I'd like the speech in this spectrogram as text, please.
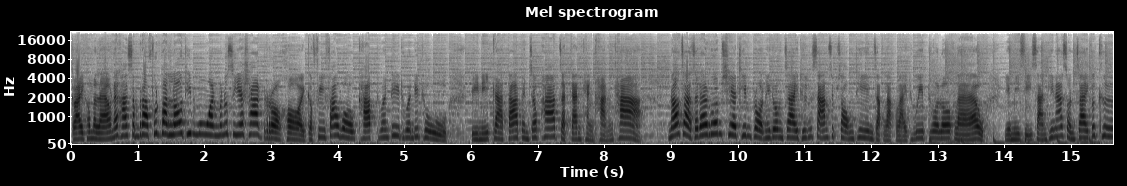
ใกล้เข้ามาแล้วนะคะสำหรับฟุตบอลโลกที่มวลมนุษยชาติรอคอยกับ FIFA World Cup 2022 ปีนี้กาตาร์เป็นเจ้าภาพจัดการแข่งขันค่ะ นอกจากจะได้ร่วมเชียร์ทีมโปรดในดวงใจถึง 32 ทีมจากหลากหลายทวีปทั่วโลกแล้ว ยังมีสีสันที่น่าสนใจก็คือ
